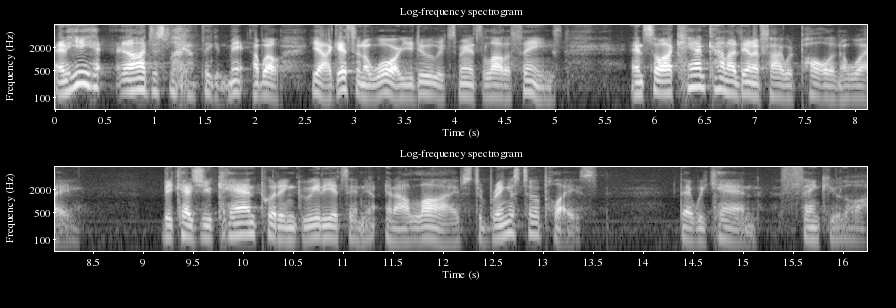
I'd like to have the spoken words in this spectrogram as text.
And he, and I just look, I'm thinking, man, uh, well, yeah, I guess in a war you do experience a lot of things. And so I can kind of identify with Paul in a way because you can put ingredients in, in our lives to bring us to a place that we can thank you, Lord.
